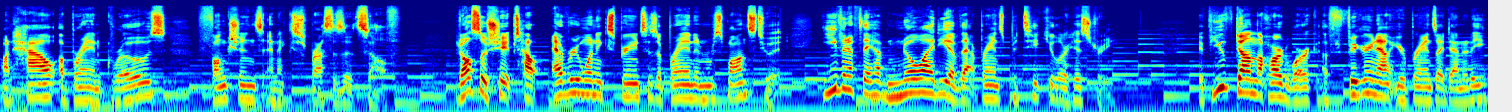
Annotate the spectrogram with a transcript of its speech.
on how a brand grows, functions, and expresses itself. It also shapes how everyone experiences a brand in response to it, even if they have no idea of that brand's particular history. If you've done the hard work of figuring out your brand's identity,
